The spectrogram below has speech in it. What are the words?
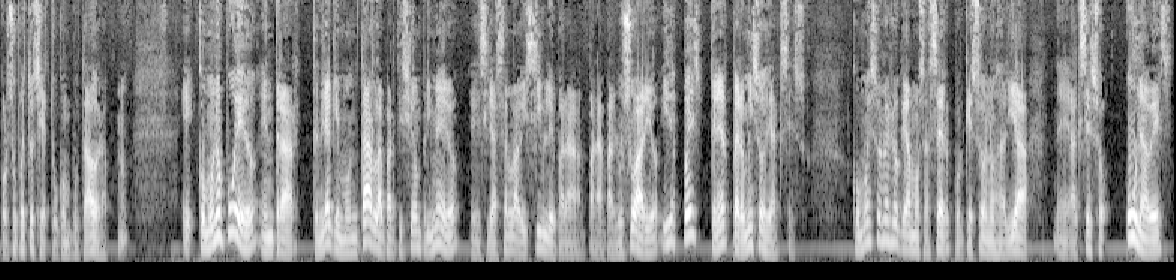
Por supuesto si es tu computadora. Eh, como no puedo entrar, tendría que montar la partición primero, es decir, hacerla visible para, el usuario y después tener permisos de acceso. Como eso no es lo que vamos a hacer, porque eso nos daría eh, acceso una vez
